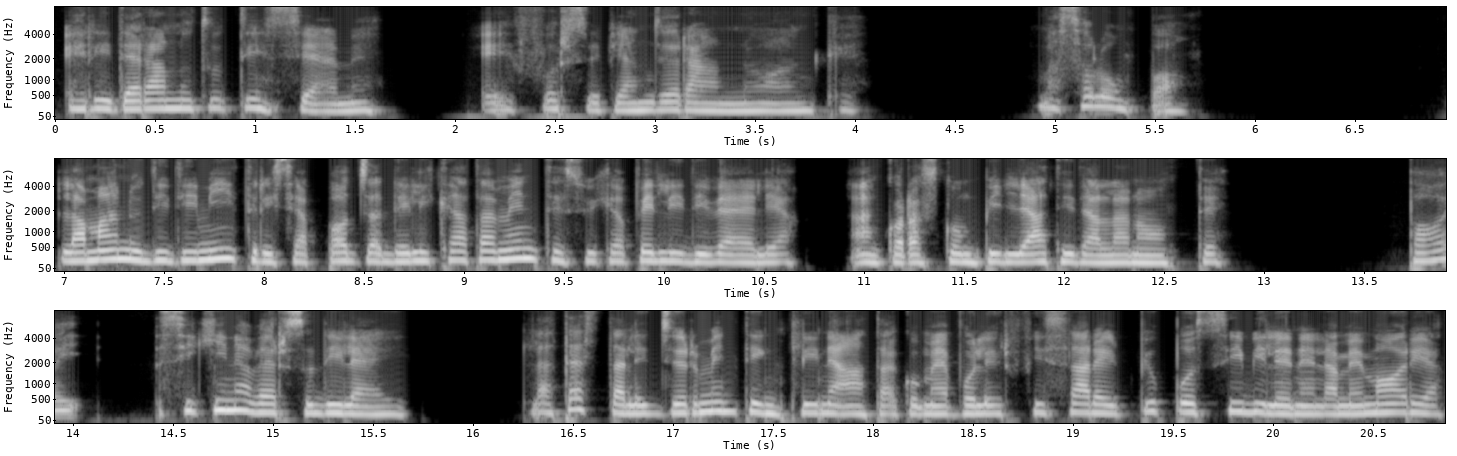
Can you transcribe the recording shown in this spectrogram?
e rideranno tutti insieme e forse piangeranno anche, ma solo un po'. La mano di Dimitri si appoggia delicatamente sui capelli di Velia, ancora scompigliati dalla notte, poi si china verso di lei, la testa leggermente inclinata come a voler fissare il più possibile nella memoria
